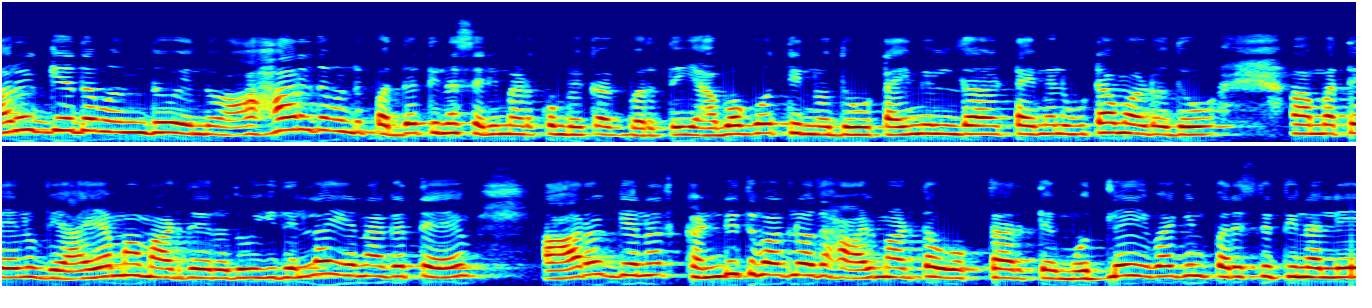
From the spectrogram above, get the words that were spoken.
ಆರೋಗ್ಯದ ಒಂದು ಏನು ಆಹಾರದ ಒಂದು ಪದ್ಧತಿನ ಸರಿ ಮಾಡ್ಕೊಬೇಕಾಗಿ ಬರುತ್ತೆ. ಯಾವಾಗೋ ತಿನ್ನೋದು ಟೈಮ್ ಇಲ್ಲದ ಟೈಮಲ್ಲಿ ಊಟ ಮಾಡೋದು ಮತ್ತು ಏನು ವ್ಯಾಯಾಮ ಮಾಡದೇ ಇರೋದು, ಇದೆಲ್ಲ ಏನಾಗುತ್ತೆ, ಆರೋಗ್ಯನ ಖಂಡಿತವಾಗ್ಲೂ ಅದು ಹಾಳು ಮಾಡ್ತಾ ಹೋಗ್ತಾ ಇರುತ್ತೆ. ಮೊದಲೇ ಇವಾಗಿನ ಪರಿಸ್ಥಿತಿನಲ್ಲಿ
